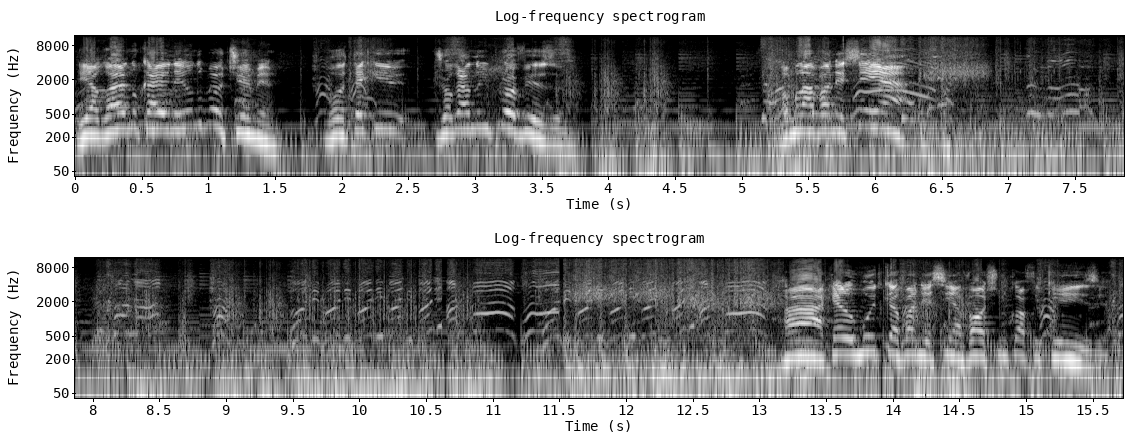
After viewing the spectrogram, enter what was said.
E agora não caiu nenhum do meu time. Vou ter que jogar no improviso. Vamos lá, Vanessinha! Ah, quero muito que a Vanessinha volte no Coffee 15.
